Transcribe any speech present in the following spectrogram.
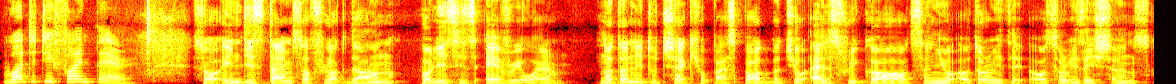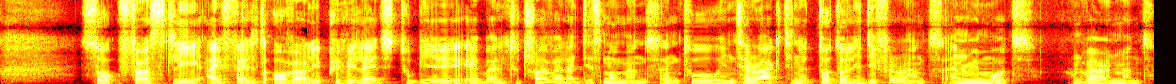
What did you find there? So, in these times of lockdown, police is everywhere. Not only to check your passport, but your health records and your authorizations. So, firstly, I felt overly privileged to be able to travel at this moment and to interact in a totally different and remote environment.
